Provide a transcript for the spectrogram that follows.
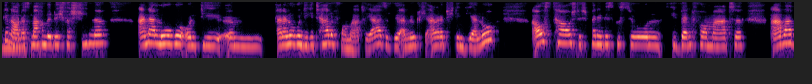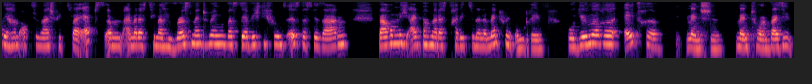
Genau, das machen wir durch verschiedene analoge und die ähm, analoge und digitale Formate. Ja, also wir ermöglichen einmal natürlich den Dialog, Austausch durch Panel-Diskussionen, Event-Formate. Aber wir haben auch zum Beispiel zwei Apps. Ähm, einmal das Thema Reverse Mentoring, was sehr wichtig für uns ist, dass wir sagen, warum nicht einfach mal das traditionelle Mentoring umdrehen, wo jüngere, ältere Menschen mentoren, weil sie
